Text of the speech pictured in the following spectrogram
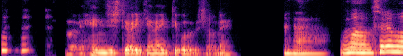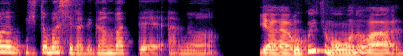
返事してはいけないっていうことでしょうね。あまあ、それも人柱で頑張って、あの、いや、だから僕いつも思うのは、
